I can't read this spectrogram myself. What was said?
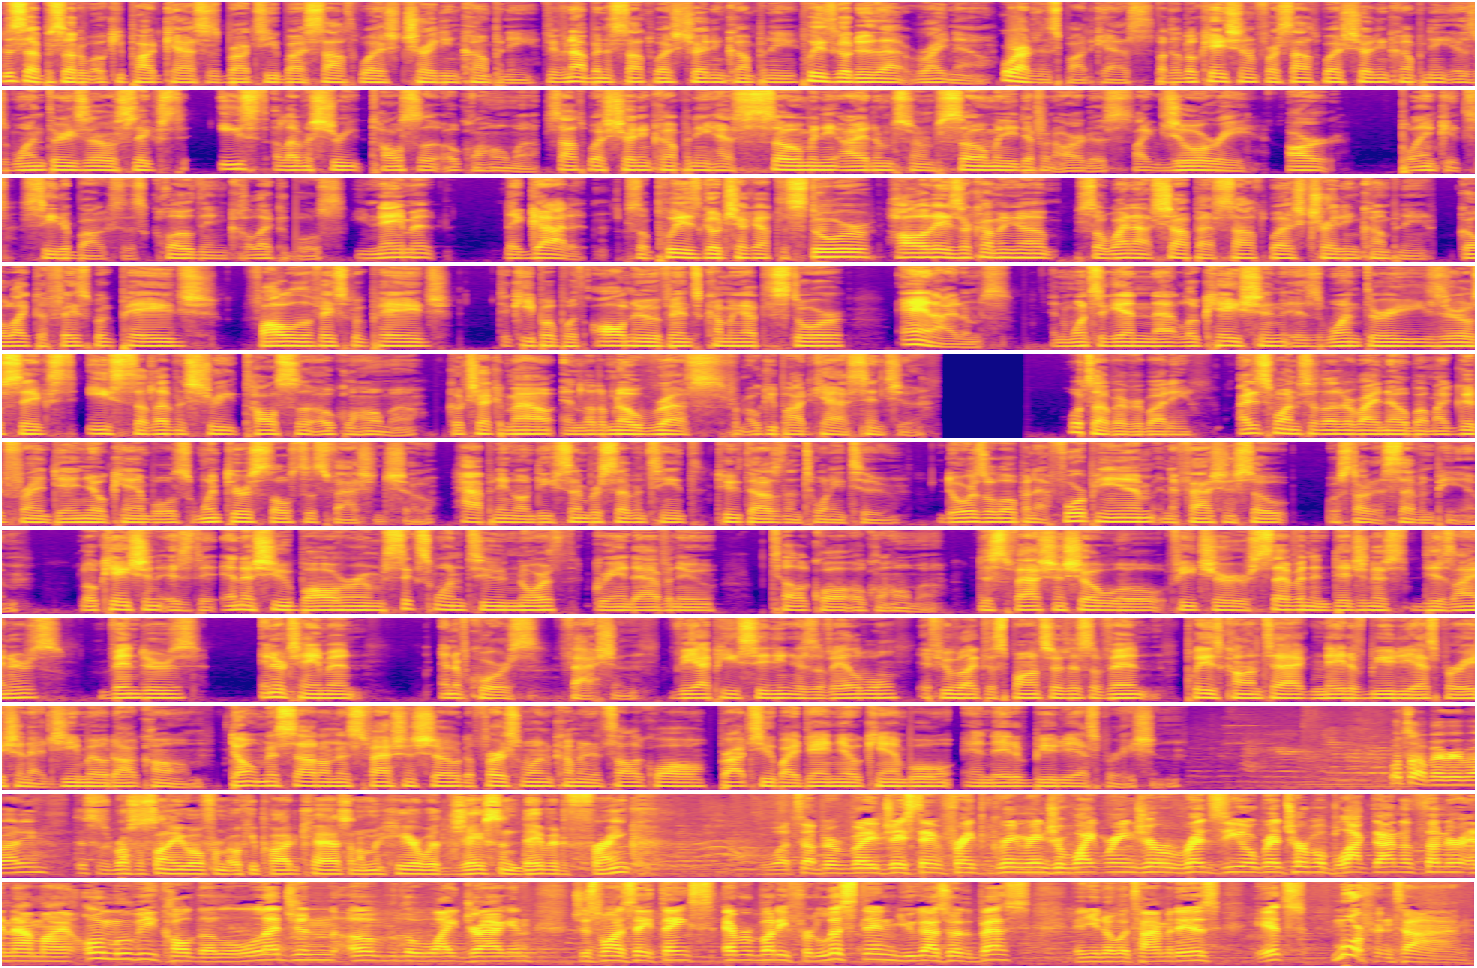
This episode of Okie Podcast is brought to you by Southwest Trading Company. If you've not been to Southwest Trading Company, please go do that right now or after this podcast. But the location for Southwest Trading Company is 1306 East 11th Street, Tulsa, Oklahoma. Southwest Trading Company has so many items from so many different artists like jewelry, art, blankets, cedar boxes, clothing, collectibles. You name it, they got it. So please go check out the store. Holidays are coming up, so why not shop at Southwest Trading Company? Go like the Facebook page, follow the Facebook page to keep up with all new events coming at the store and items. And once again, that location is 1306 East 11th Street, Tulsa, Oklahoma. Go check them out and let them know Russ from Okie Podcast sent you. What's up, everybody? I just wanted to let everybody know about my good friend Danielle Campbell's Winter Solstice Fashion Show happening on December 17th, 2022. Doors will open at 4 p.m. and the fashion show will start at 7 p.m. Location is the NSU Ballroom, 612 North Grand Avenue, Tahlequah, Oklahoma. This fashion show will feature seven indigenous designers, vendors, entertainment, and of course, fashion. VIP seating is available. If you would like to sponsor this event, please contact Native Beauty Aspiration at gmail.com. Don't miss out on this fashion show, the first one coming to Tahlequah, brought to you by Danielle Campbell and Native Beauty Aspiration. What's up, everybody? This is Russell Sun Eagle from Okie Podcast, and I'm here with Jason David Frank. What's up, everybody? Jason David Frank, the Green Ranger, White Ranger, Red Zeo, Red Turbo, Black Dino Thunder, and now my own movie called The Legend of the White Dragon. Just want to say thanks, everybody, for listening. You guys are the best, and you know what time it is? It's morphin' time.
